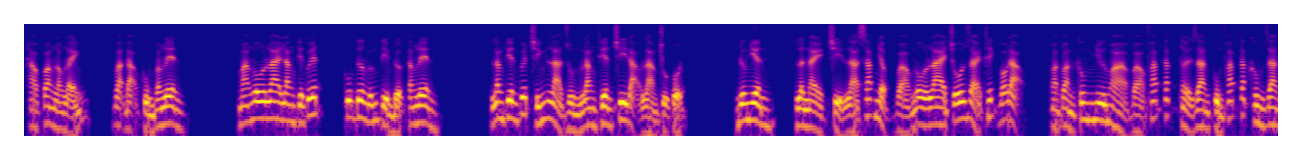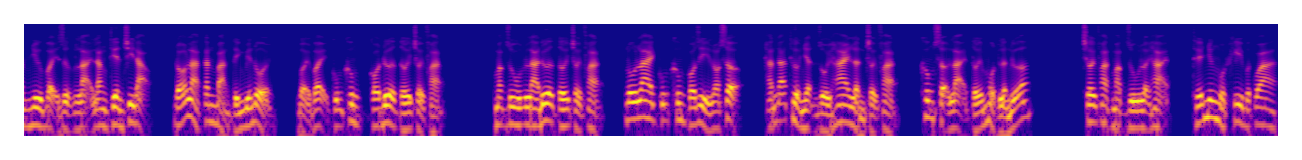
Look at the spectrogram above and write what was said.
hào quang lòng lánh, vạn đạo cùng vang lên. Mà Ngô Lai Lăng Thiên Quyết cũng tương ứng tìm được tăng lên. Lăng Thiên Quyết chính là dùng Lăng Thiên chi đạo làm trụ cột. Đương nhiên, lần này chỉ là sáp nhập vào Ngô Lai chỗ giải thích võ đạo, hoàn toàn không như hòa vào pháp tắc thời gian cùng pháp tắc không gian như vậy dựng lại Lăng Thiên chi đạo, đó là căn bản tính biến đổi, bởi vậy cũng không có đưa tới trời phạt. Mặc dù là đưa tới trời phạt, Nô Lai cũng không có gì lo sợ, hắn đã thừa nhận rồi hai lần trời phạt, không sợ lại tới một lần nữa. Trời phạt mặc dù lợi hại, thế nhưng một khi vượt qua,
